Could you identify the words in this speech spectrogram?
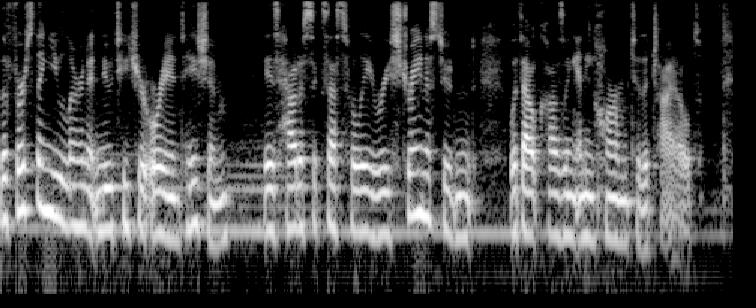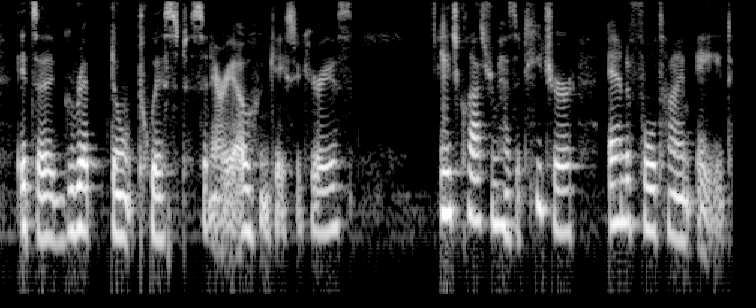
The first thing you learn at new teacher orientation is how to successfully restrain a student without causing any harm to the child. It's a grip, don't twist scenario, in case you're curious. Each classroom has a teacher and a full time aide.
